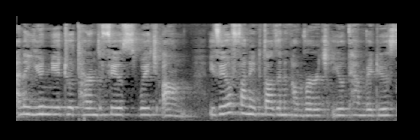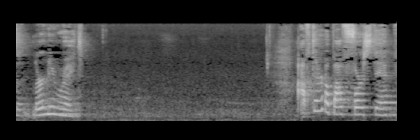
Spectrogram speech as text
and you need to turn the field switch on. If you find it doesn't converge, you can reduce the learning rate. After about four steps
